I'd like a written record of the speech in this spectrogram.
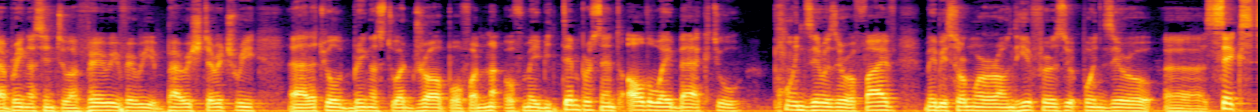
uh, bring us into a very very bearish territory uh, that will bring us to a drop of a, of maybe 10% all the way back to 0.005 maybe somewhere around here for 0.06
